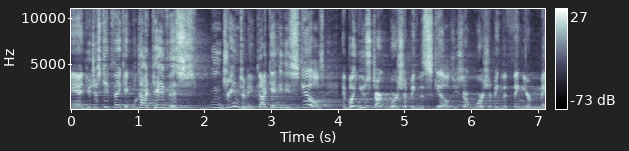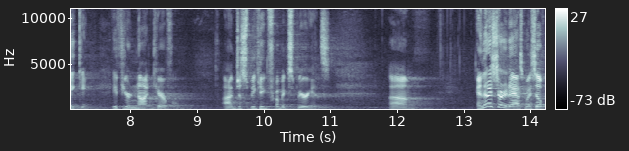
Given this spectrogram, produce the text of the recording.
And you just keep thinking, well, God gave this dream to me. God gave me these skills. But you start worshiping the skills. You start worshiping the thing you're making if you're not careful. I'm just speaking from experience. Um, and then I started to ask myself,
